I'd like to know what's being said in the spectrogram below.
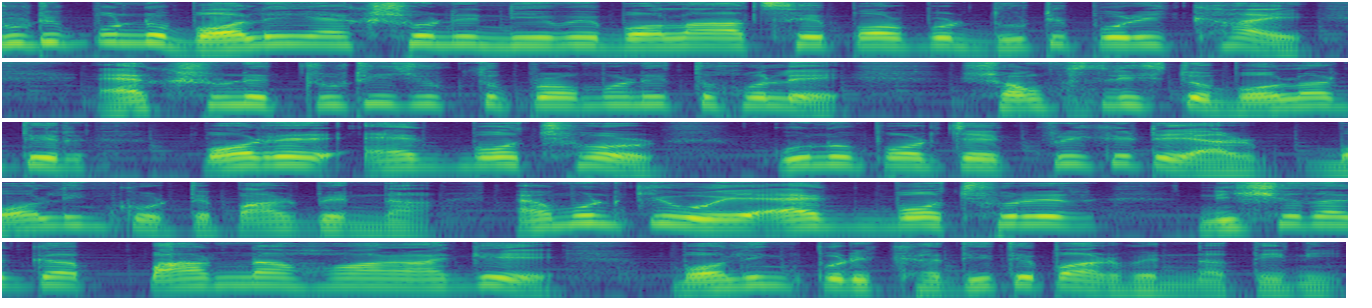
ত্রুটিপূর্ণ বলিং অ্যাকশনের নিয়মে বলা আছে, পরপর দুটি পরীক্ষায় অ্যাকশনে ত্রুটিযুক্ত প্রমাণিত হলে সংশ্লিষ্ট বোলারদের পরের এক বছর কোনো পর্যায়ে ক্রিকেটে আর বোলিং করতে পারবেন না। এমনকি ওই এক বছরের নিষেধাজ্ঞা পার না হওয়ার আগে বোলিং পরীক্ষা দিতে পারবেন না তিনি।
